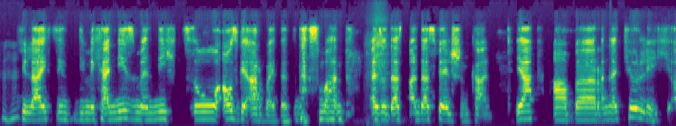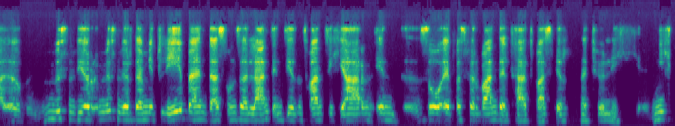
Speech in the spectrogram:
Mhm. Vielleicht sind die Mechanismen nicht so ausgearbeitet, dass man, also dass man das fälschen kann. Ja, aber natürlich äh, müssen wir, müssen wir damit leben, dass unser Land in diesen 20 Jahren in so etwas verwandelt hat, was wir natürlich nicht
